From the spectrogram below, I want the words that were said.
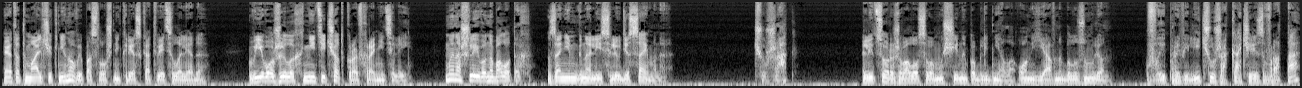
«Этот мальчик не новый послушник», — резко ответила Леда. «В его жилах не течет кровь хранителей. Мы нашли его на болотах. За ним гнались люди Саймона». «Чужак?» Лицо рыжеволосого мужчины побледнело. Он явно был изумлен. «Вы провели чужака через врата?»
